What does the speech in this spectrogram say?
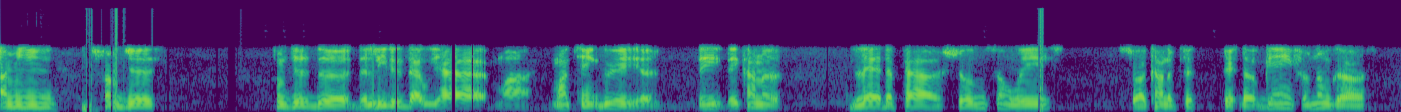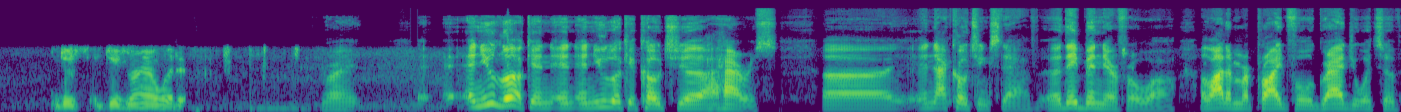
I mean, from just from just the the leaders that we had, my my tenth grade, yeah, they they kind of led the path, showed me some ways. So I kind of picked picked up game from them guys and just just ran with it. Right. And you look and and, and you look at Coach uh, Harris uh, and that coaching staff. Uh, they've been there for a while. A lot of them are prideful graduates of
